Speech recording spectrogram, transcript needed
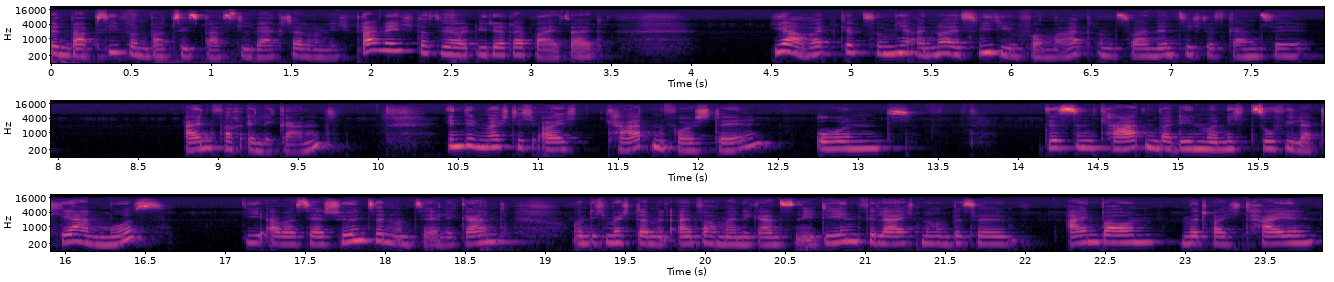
bin Babsi von Babsis Bastelwerkstatt und ich freue mich, dass ihr heute wieder dabei seid. Ja, heute gibt es von mir ein neues Videoformat und zwar nennt sich das Ganze Einfach elegant. In dem möchte ich euch Karten vorstellen und das sind Karten, bei denen man nicht so viel erklären muss, die aber sehr schön sind und sehr elegant und ich möchte damit einfach meine ganzen Ideen vielleicht noch ein bisschen einbauen, mit euch teilen,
